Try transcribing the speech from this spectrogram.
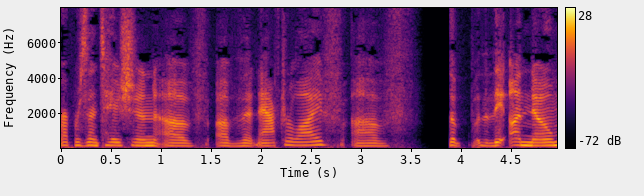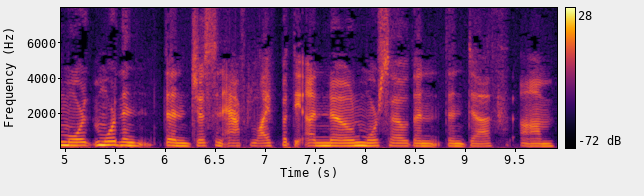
representation of of an afterlife, of the the unknown more more than than just an afterlife, but the unknown more so than than death, um,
